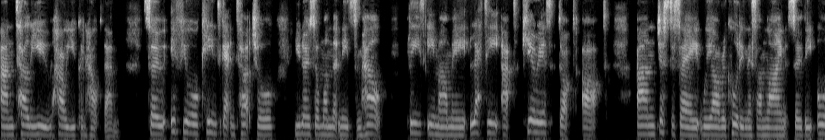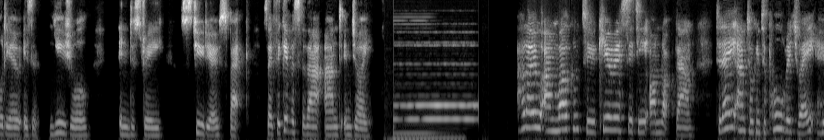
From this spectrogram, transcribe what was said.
and tell you how you can help them. So if you're keen to get in touch or you know someone that needs some help, please email me letty at curious.art. And just to say, we are recording this online, so the audio isn't usual industry studio spec. So forgive us for that and enjoy. Hello and welcome to Curious City on Lockdown. Today I'm talking to Paul Ridgway, who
